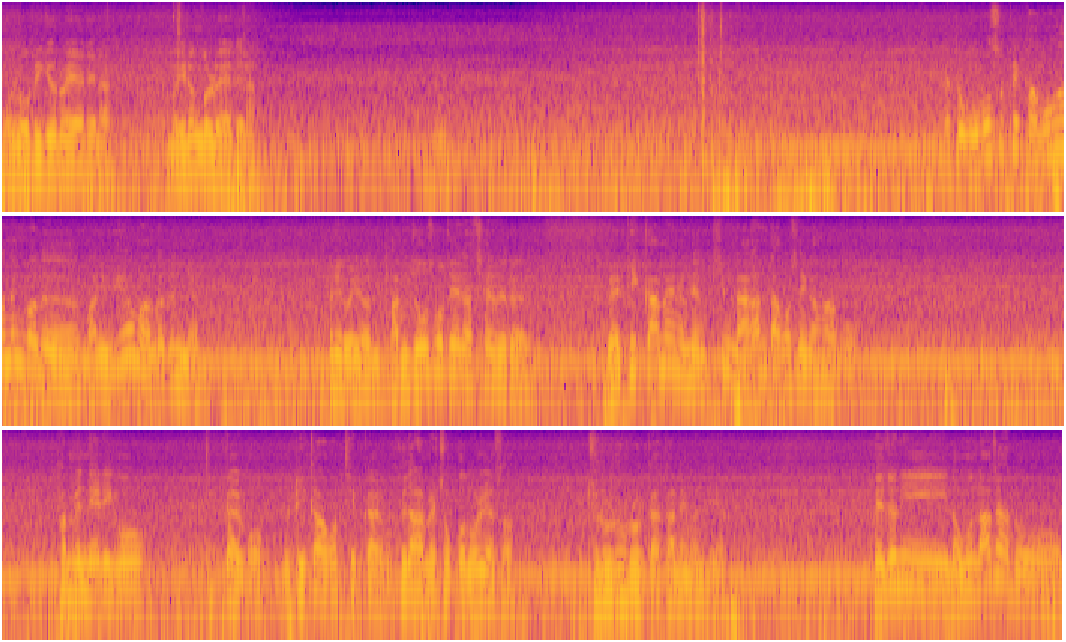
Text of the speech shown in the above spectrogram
뭘로 비교로 해야 되나? 뭐 이런 걸로 해야 되나? 음. 하여튼 오버스펙 가공하는 거는 많이 위험하거든요. 그리고 이런 단조 소재 자체들은 외피 까면은 그냥 팀 나간다고 생각하고 단면 내리고 팁 깔고 외피 까고 팁 깔고 그 다음에 조건 올려서 주르르르 깎아내면 돼요. 회전이 너무 낮아도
